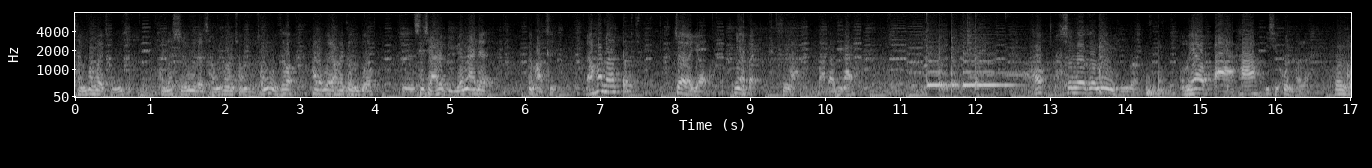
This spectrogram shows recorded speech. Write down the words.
成分会重组，很多食物的成分会重组，重组之后它的味道会更多，嗯，吃起来会比原来的更好吃。然后呢，这有面粉，是吧，把它倒进来。好，现在做面皮嘛，我们要把它一起混合了。混合。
